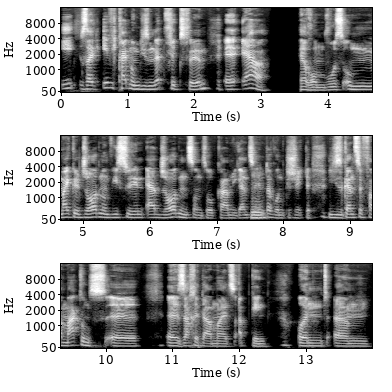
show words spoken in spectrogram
e seit Ewigkeiten um diesen Netflix-Film äh, R herum, wo es um Michael Jordan und wie es zu den Air Jordans und so kam, die ganze Mhm. Hintergrundgeschichte, wie diese ganze Vermarktungssache äh, äh, damals abging. Und ähm,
